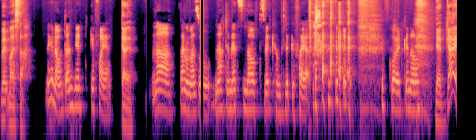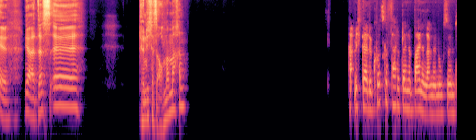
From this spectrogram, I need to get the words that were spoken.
Weltmeister. Ja, genau, dann wird gefeiert. Geil. Na, sagen wir mal so, nach dem letzten Lauf des Wettkampfs wird gefeiert. Gefreut, genau. Ja, geil. Ja, das, äh, könnte ich das auch mal machen? Hat mich gerade kurz gefragt, ob deine Beine lang genug sind.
